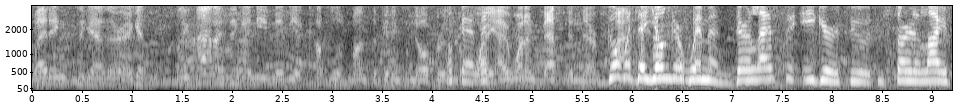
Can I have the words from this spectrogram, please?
weddings together. I guess like that. I think I need maybe a couple of months of getting to know a person Okay, before but I, I want to invest in their. Go with the younger women. They're less eager to, to start a life,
